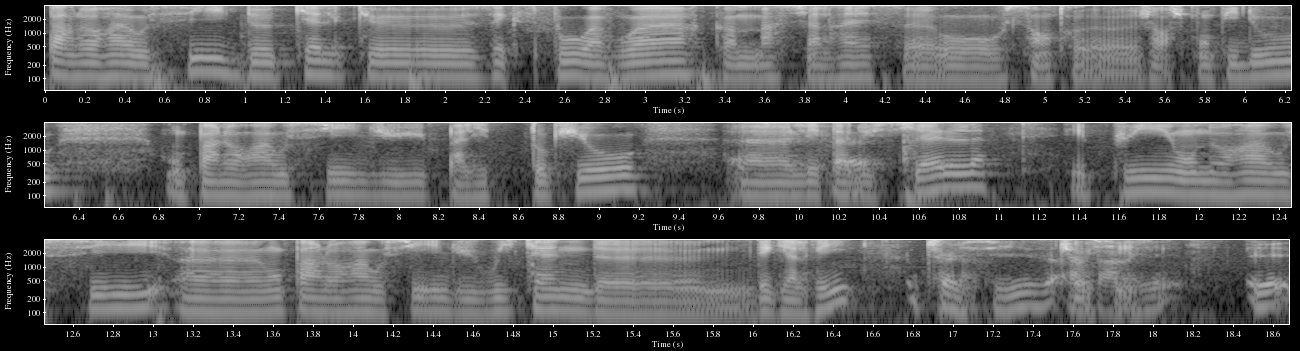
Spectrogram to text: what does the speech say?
parlera aussi de quelques expos à voir, comme Martial Ress euh, au centre Georges Pompidou. On parlera aussi du Palais de Tokyo, euh, l'état du ciel. Et puis on aura aussi, euh, on parlera aussi du week-end des galeries. Choices, Choices. et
